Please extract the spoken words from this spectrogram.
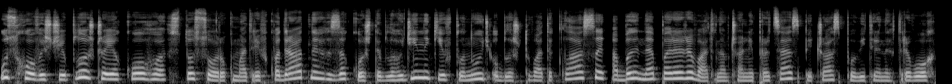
У сховищі, площа якого 140 метрів квадратних, за кошти благодійників планують облаштувати класи, аби не переривати навчальний процес під час повітряних тривог.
